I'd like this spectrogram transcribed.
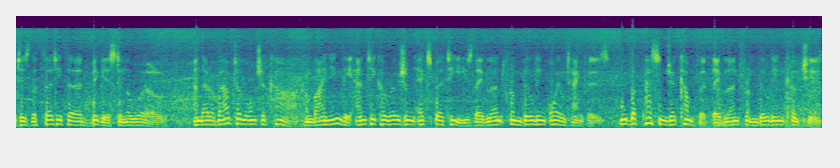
that is the 33rd biggest in the world, and they're about to launch a car combining the anti-corrosion expertise they've learnt from building oil tankers, with the passenger comfort they've learnt from building coaches,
